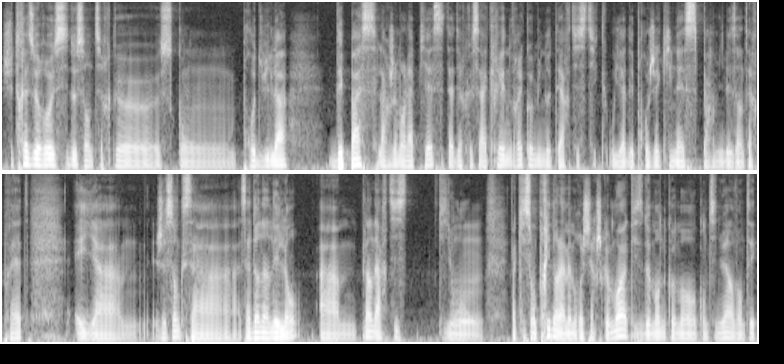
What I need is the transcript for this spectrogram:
Je suis très heureux aussi de sentir que ce qu'on produit là dépasse largement la pièce, c'est-à-dire que ça a créé une vraie communauté artistique où il y a des projets qui naissent parmi les interprètes et il y a, je sens que ça, ça donne un élan à plein d'artistes qui, ont, enfin, qui sont pris dans la même recherche que moi, qui se demandent comment continuer à inventer,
